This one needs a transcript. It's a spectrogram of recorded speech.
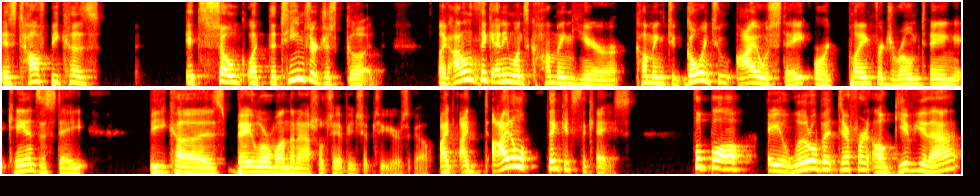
is tough because it's so like the teams are just good. Like I don't think anyone's coming here coming to going to Iowa State or playing for Jerome Tang at Kansas State because Baylor won the national championship 2 years ago. I I I don't think it's the case. Football a little bit different, I'll give you that.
